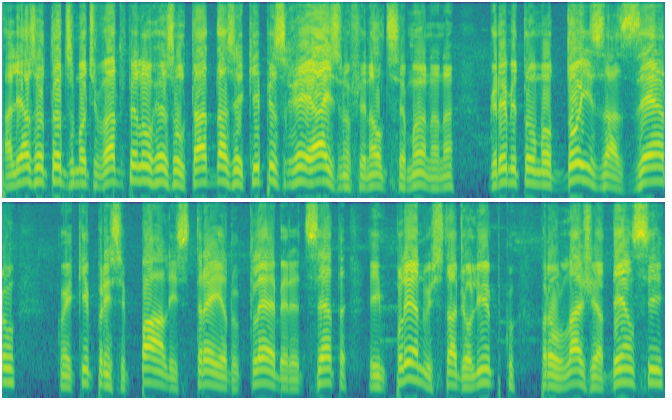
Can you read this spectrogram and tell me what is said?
Aliás, eu estou desmotivado pelo resultado das equipes reais no final de semana, né? O Grêmio tomou 2 a 0 com a equipe principal, estreia do Kleber, etc., em pleno Estádio Olímpico para o Lajeadense.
